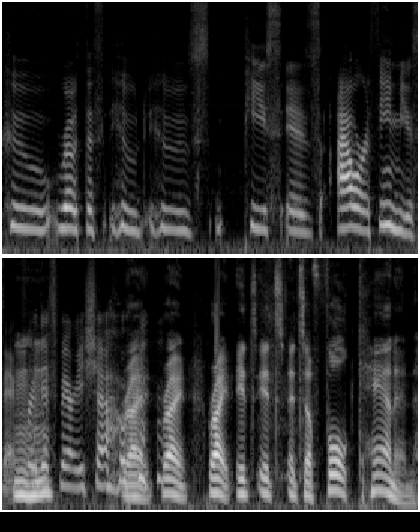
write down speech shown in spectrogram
who wrote the who whose piece is our theme music for Mhm. this very show. right, right, right. It's it's it's a full canon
